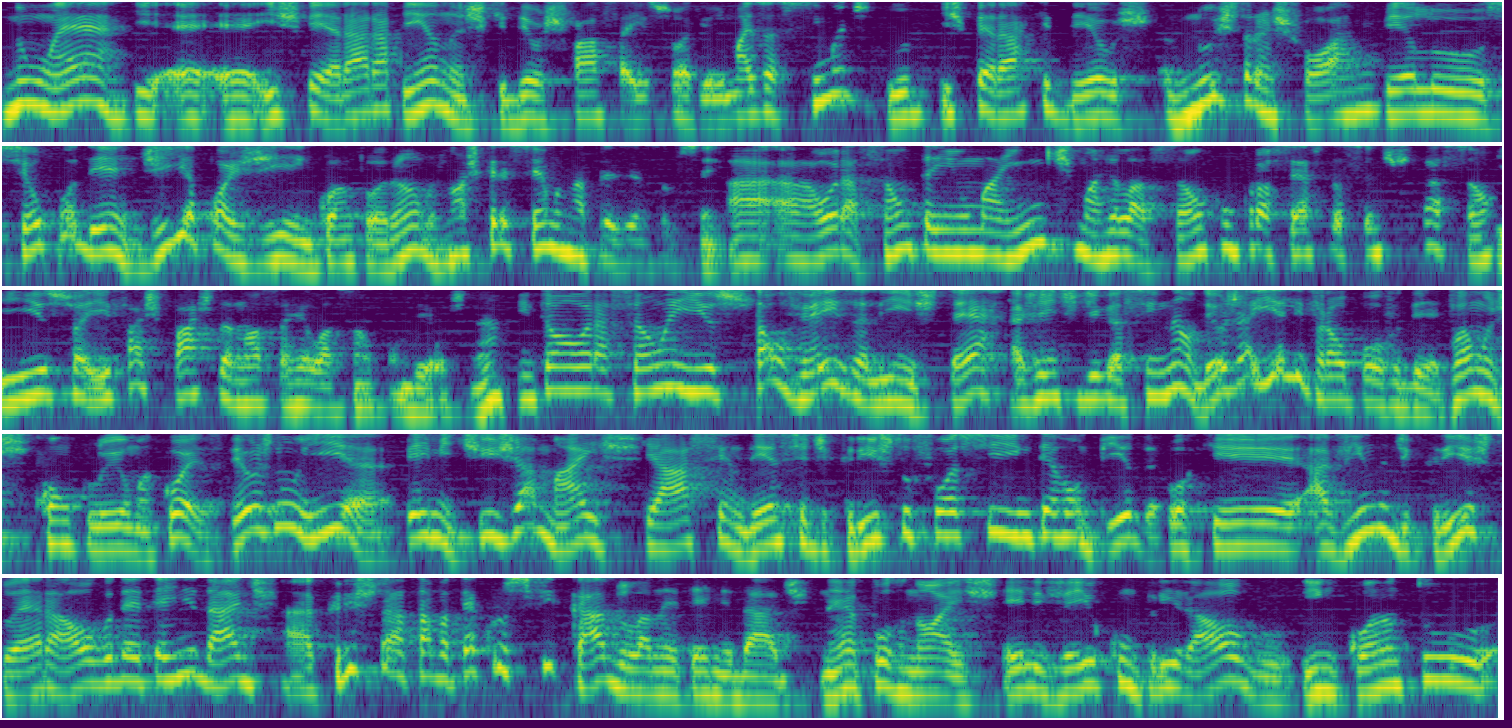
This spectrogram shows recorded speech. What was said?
não é, é, é esperar apenas que Deus faça isso ou aquilo, mas acima de tudo esperar que Deus nos transforme pelo seu poder dia após dia, enquanto oramos, nós crescemos na presença do Senhor. A, a oração tem uma íntima relação com o processo da santificação e isso aí faz parte da nossa relação com Deus, né? Então a oração é isso. Talvez ali em Esther a gente diga assim, não, Deus já ia livrar o povo dele. Vamos concluir uma coisa? Deus não ia permitir jamais que a ascendência de Cristo fosse interrompida, porque a vinda de Cristo Cristo era algo da eternidade. A Cristo estava até crucificado lá na eternidade, né? Por nós. Ele veio cumprir algo enquanto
